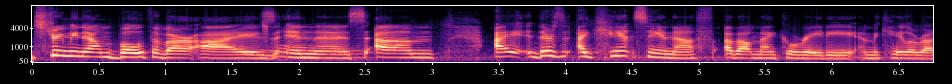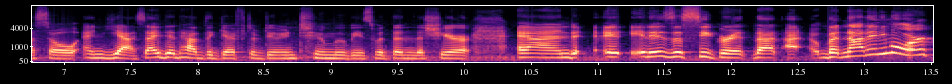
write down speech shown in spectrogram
streaming down both of our eyes in this. Um, I there's I can't say enough about Michael Rady and Michaela Russell. And yes, I did have the gift of doing two movies with them this year, and it, it is a secret that, I, but not anymore.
